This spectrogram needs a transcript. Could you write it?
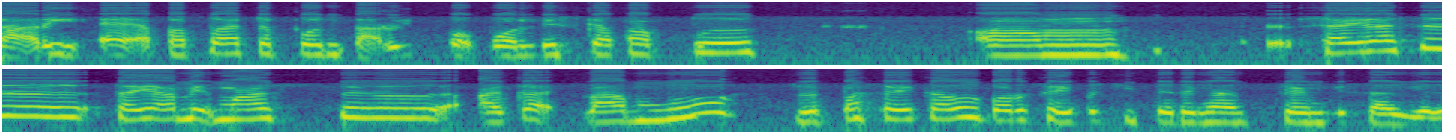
tak react apa-apa ataupun tak report polis ke apa-apa. Um, saya rasa saya ambil masa agak lama lepas saya kahwin baru saya bercerita dengan family saya.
